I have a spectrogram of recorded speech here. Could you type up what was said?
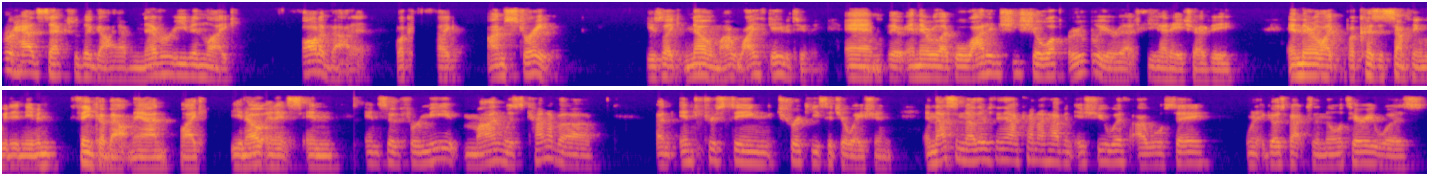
never had sex with a guy. I've never even like thought about it because like I'm straight. He's like, no, my wife gave it to me, and mm-hmm. they and they were like, well, why didn't she show up earlier that she had HIV? And they're like, because it's something we didn't even think about, man. Like, you know, and it's in and so for me, mine was kind of a an interesting, tricky situation. And that's another thing that I kind of have an issue with. I will say when it goes back to the military was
